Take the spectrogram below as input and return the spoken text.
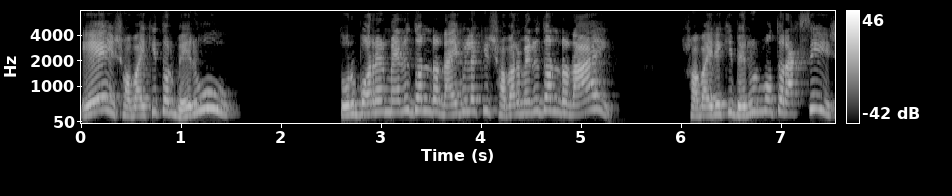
এই, সবাই কি তোর ভেরু? তোর বরের মেরুদণ্ড নাই বলে কি সবার মেরুদণ্ড নাই? সবাই রে কি ভেরুর মতো রাখছিস?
